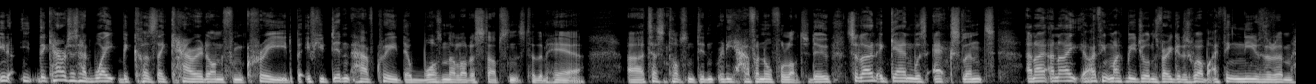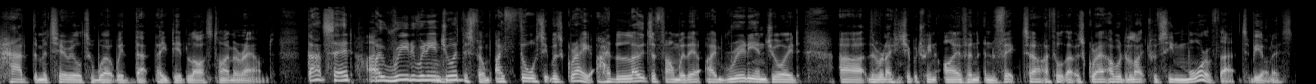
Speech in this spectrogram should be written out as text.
you know, the characters had weight because they carried on from Creed, but if you didn't have Creed, there wasn't a lot of substance to them here. Uh, Tessa Thompson didn't really have an awful lot to do. Stallone again was excellent, and I and I, I think Michael B. Jordan's very good as well. But I think neither of them had the material to work with that they did last time around. That said, I really really enjoyed this film. I thought it was great. I had loads of fun with it. I really enjoyed uh, the relationship between Ivan and Victor. I thought that was great. I would have liked to have seen more of that, to be honest.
